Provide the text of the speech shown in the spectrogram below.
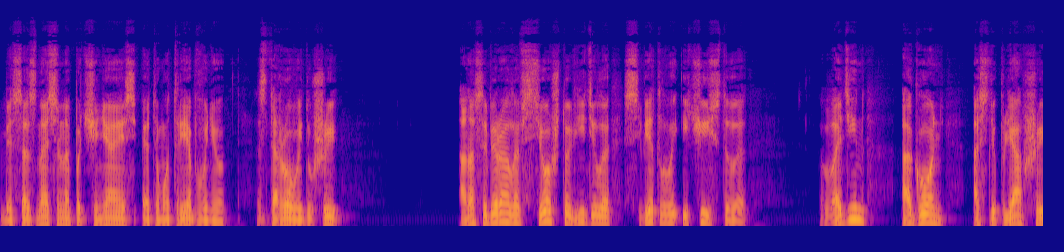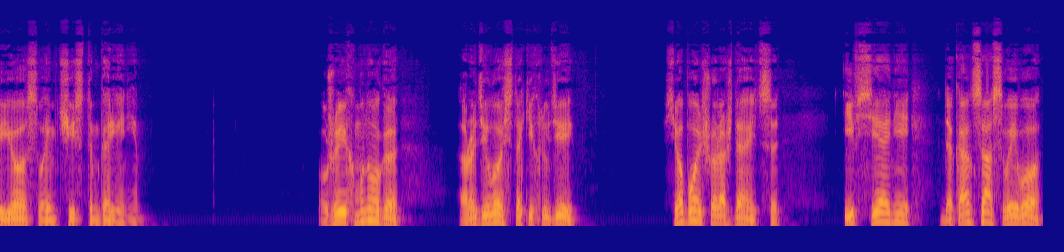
бессознательно подчиняясь этому требованию здоровой души, она собирала все, что видела светлого и чистого, в один огонь, ослеплявший ее своим чистым горением. Уже их много родилось таких людей, все больше рождается, и все они до конца своего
